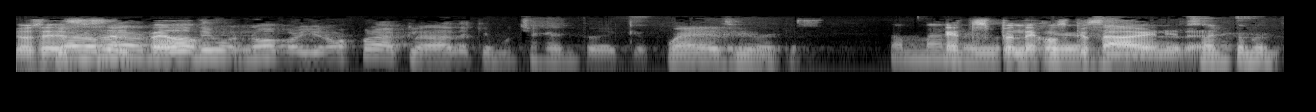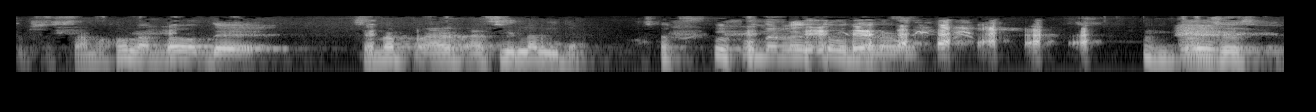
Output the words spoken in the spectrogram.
O sea, Claro, ese es el pedo. no, digo, no, pero yo no para aclarar de que mucha gente de que puede decir de que no Estos pendejos que sea, saben, Exactamente, pues estamos hablando de una- así es la vida. Entonces,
